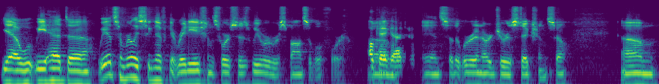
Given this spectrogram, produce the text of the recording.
Yeah, we we had uh, we had some really significant radiation sources we were responsible for. Okay, Um, gotcha. And so that were in our jurisdiction. So, um,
